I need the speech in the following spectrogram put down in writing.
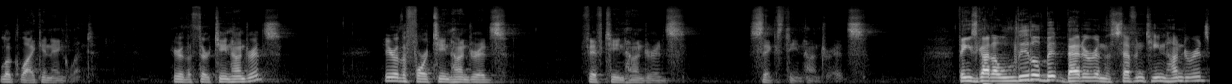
look like in England. Here are the 1300s. Here are the 1400s, 1500s, 1600s. Things got a little bit better in the 1700s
